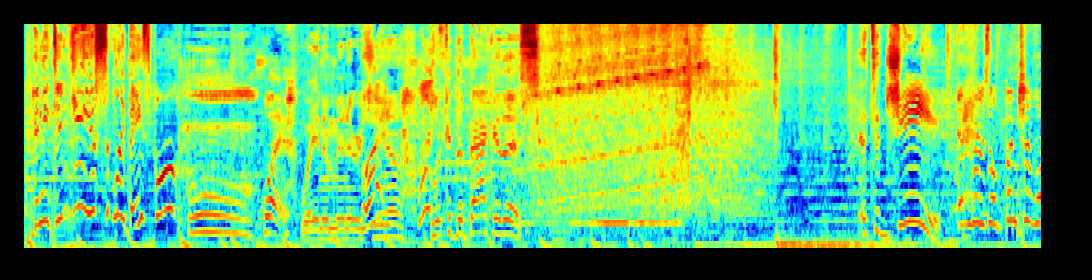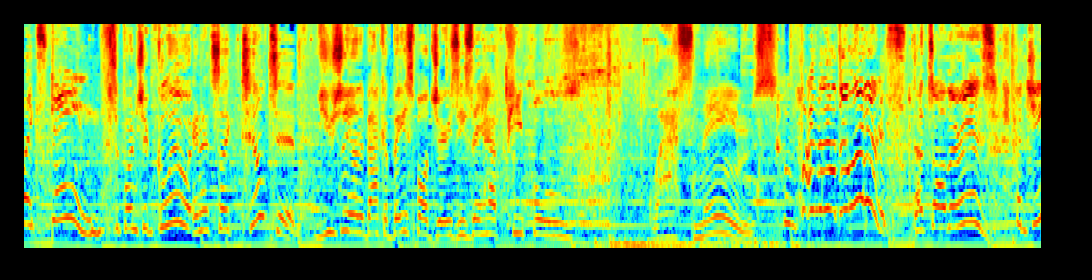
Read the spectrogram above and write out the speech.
Penny, didn't you used to play baseball? what? Wait a minute, Regina. Look at the back of this. It's a G. And there's a bunch of like stains. It's a bunch of glue and it's like tilted. Usually on the back of baseball jerseys, they have people's last names. But find the other letters. That's all there is. A G?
